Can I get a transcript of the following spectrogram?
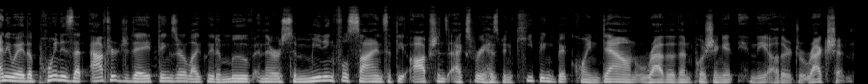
Anyway, the point is that after today, things are likely to move, and there are some meaningful signs that the options expiry has been keeping Bitcoin down rather than pushing it in the other direction.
